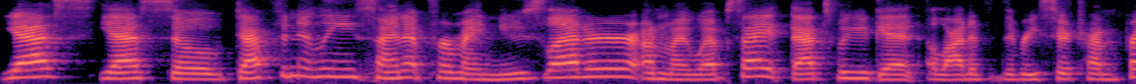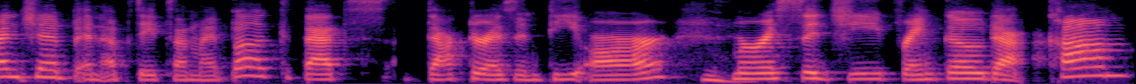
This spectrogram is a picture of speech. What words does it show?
Yes, yes. So definitely sign up for my newsletter on my website. That's where you get a lot of the research on friendship and updates on my book. That's Dr. as in DR, Mhm. marisagfranco.com.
